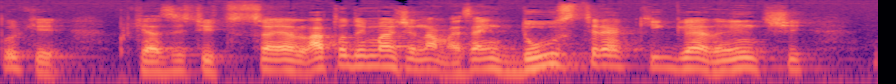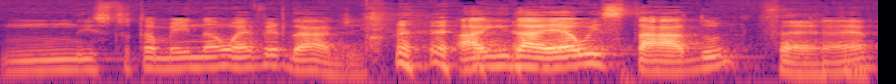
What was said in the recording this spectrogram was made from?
por quê? Porque as instituições, lá todo imaginar, mas a indústria que garante, hum, isso também não é verdade. Ainda é o Estado. Certo. Né?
